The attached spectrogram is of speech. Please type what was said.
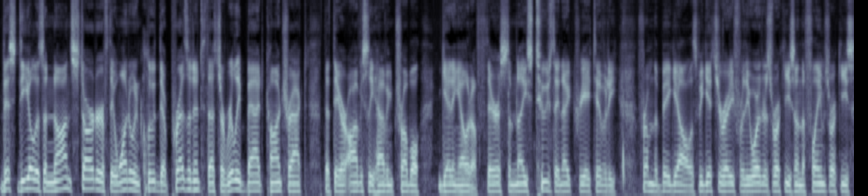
this deal is a non-starter if they want to include their president. That's a really bad." Contract that they are obviously having trouble getting out of. There is some nice Tuesday night creativity from the Big L as we get you ready for the Oilers rookies and the Flames rookies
